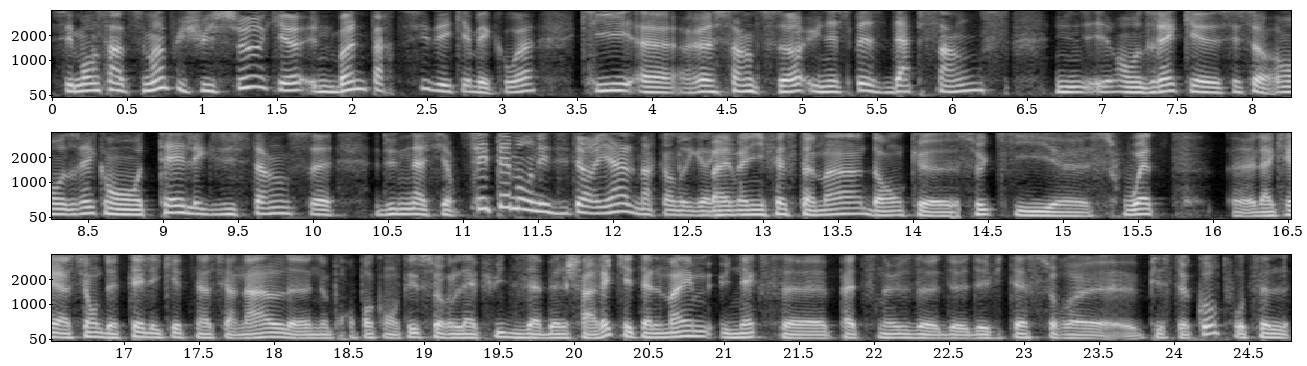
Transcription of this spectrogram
c'est mon sentiment. Puis je suis sûr qu'il y a une bonne partie des Québécois qui euh, ressentent ça, une espèce d'absence. On dirait que c'est ça. On dirait qu'on tait l'existence d'une nation. C'était mon éditorial, Marc-André Gagnon. Ben, manifestement, donc, euh, ceux qui euh, souhaitent euh, la création de telle équipe nationale euh, ne pourront pas compter sur l'appui d'Isabelle Charret, qui est elle-même une ex-patineuse de, de, de, vitesse sur euh, piste courte, faut-il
